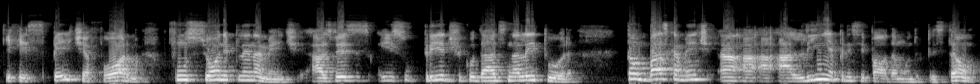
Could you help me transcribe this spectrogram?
que respeite a forma, funcione plenamente. Às vezes, isso cria dificuldades na leitura. Então, basicamente, a, a, a linha principal da Mundo Cristão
